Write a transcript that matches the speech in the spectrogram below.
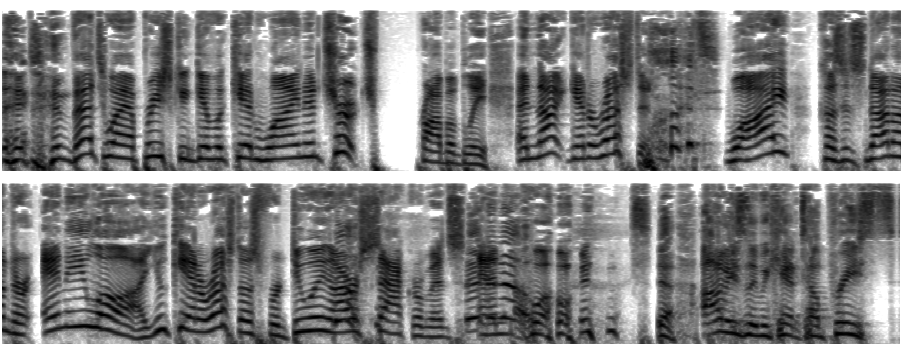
That's why a priest can give a kid wine in church, probably, and not get arrested. What? Why? Because it's not under any law. You can't arrest us for doing our sacraments. No, no, end no. quote. Yeah, obviously we can't tell priests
